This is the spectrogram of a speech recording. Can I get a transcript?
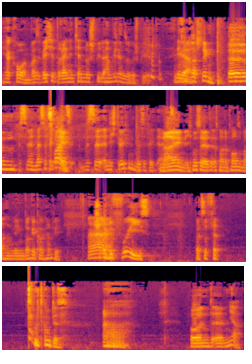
Herr Kron, was, welche drei Nintendo-Spiele haben wir denn so gespielt? Nee, Ich muss ja. grad stecken. Ähm, Bist du mit Mass Effect Zwei. 1? Bist du endlich durch mit Mass Effect 1? nein, ich muss ja jetzt erstmal eine Pause machen wegen Donkey Kong Country. Ah. Tropical Freeze. Weil es so verdammt gut ist. Ah. Und ähm, ja,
